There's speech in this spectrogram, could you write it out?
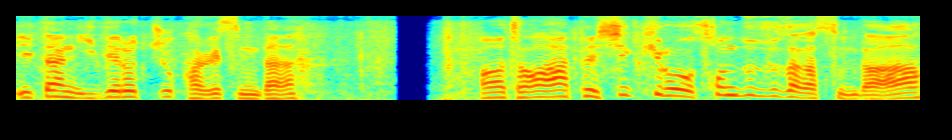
일단 이대로 쭉 가겠습니다. 아, 저 앞에 10km 선두주자 같습니다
